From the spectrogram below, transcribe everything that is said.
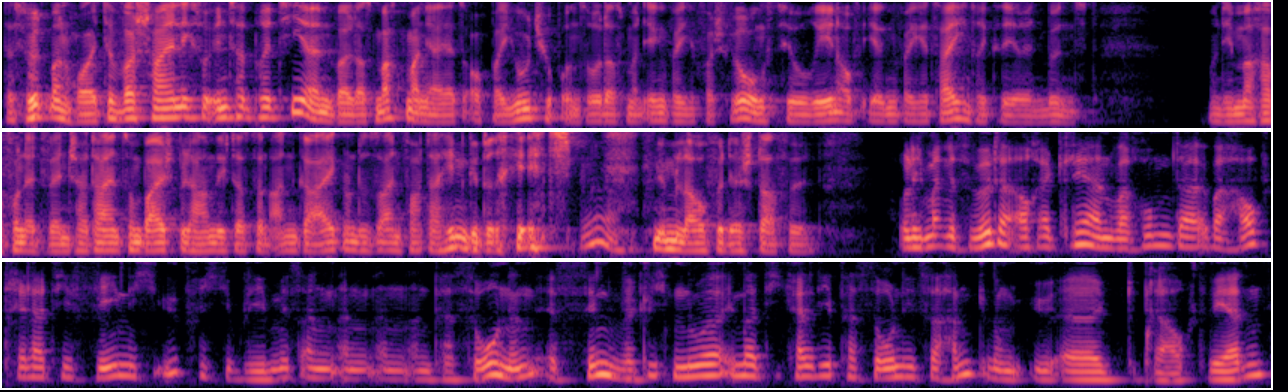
Das wird man heute wahrscheinlich so interpretieren, weil das macht man ja jetzt auch bei YouTube und so, dass man irgendwelche Verschwörungstheorien auf irgendwelche Zeichentrickserien münzt. Und die Macher von Adventure Time zum Beispiel haben sich das dann angeeignet und es ist einfach dahin gedreht Ja. im Laufe der Staffeln. Und ich meine, es würde auch erklären, warum da überhaupt relativ wenig übrig geblieben ist an, an, an, Personen. Es sind wirklich nur immer die, gerade die Personen, die zur Handlung äh, gebraucht werden.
